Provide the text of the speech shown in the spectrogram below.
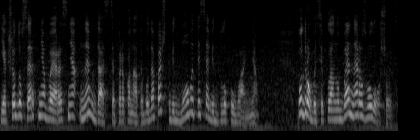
якщо до серпня-вересня не вдасться переконати Будапешт відмовитися від блокування. Подробиці плану Б не розголошують.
